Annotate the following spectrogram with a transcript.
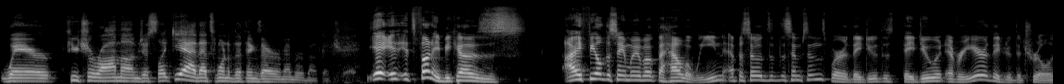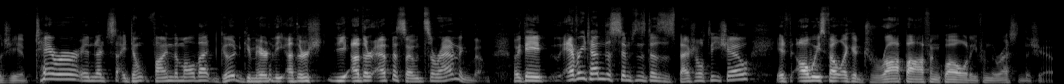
Where Futurama, I'm just like, yeah, that's one of the things I remember about that show. Yeah, it, it's funny because I feel the same way about the Halloween episodes of The Simpsons, where they do this, they do it every year. They do the trilogy of terror, and I just I don't find them all that good compared to the other the other episodes surrounding them. Like they every time The Simpsons does a specialty show, it always felt like a drop off in quality from the rest of the show.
